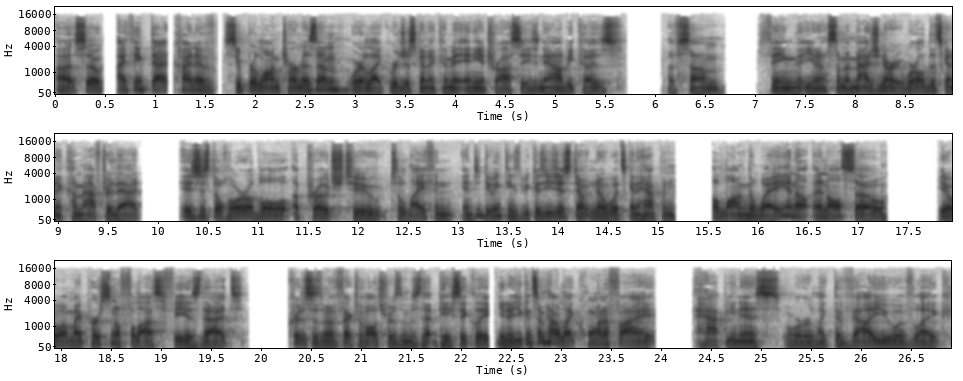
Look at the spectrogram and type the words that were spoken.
Uh, so I think that kind of super long termism, where like we're just going to commit any atrocities now because of some thing that you know some imaginary world that's going to come after that, is just a horrible approach to to life and, and to doing things because you just don't know what's going to happen along the way. And and also, you know, what my personal philosophy is that criticism of effective altruism is that basically, you know, you can somehow like quantify happiness or like the value of like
